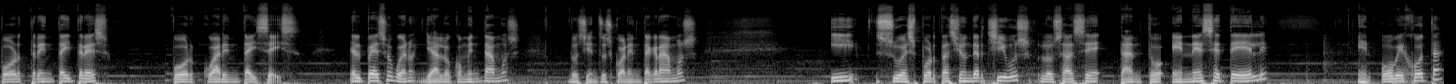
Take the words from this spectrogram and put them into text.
por 33 por 46. El peso, bueno, ya lo comentamos, 240 gramos y su exportación de archivos los hace tanto en STL, en OBJ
